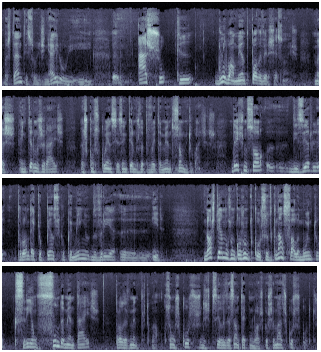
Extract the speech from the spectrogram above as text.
bastante e sou engenheiro e, e uh, acho que globalmente pode haver exceções, mas em termos gerais as consequências em termos de aproveitamento são muito baixas. Deixe-me só uh, dizer-lhe por onde é que eu penso que o caminho deveria uh, ir. Nós temos um conjunto de cursos de que não se fala muito, que seriam fundamentais para o desenvolvimento de Portugal, que são os cursos de especialização tecnológica, os chamados cursos curtos.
